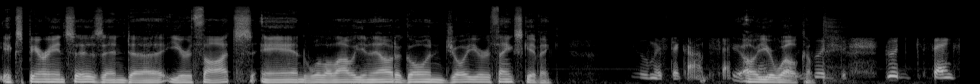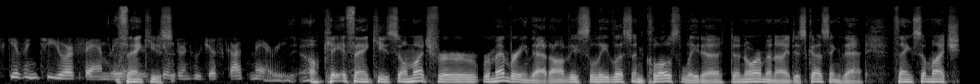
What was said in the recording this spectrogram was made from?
experiences and uh, your thoughts, and we'll allow you now to go enjoy your Thanksgiving. Thank you, Mr. Comstock. Oh, you're welcome. Good, good Thanksgiving to your family thank your you. children who just got married. Okay, thank you so much for remembering that. Obviously, listen closely to, to Norm and I discussing that. Thanks so much.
